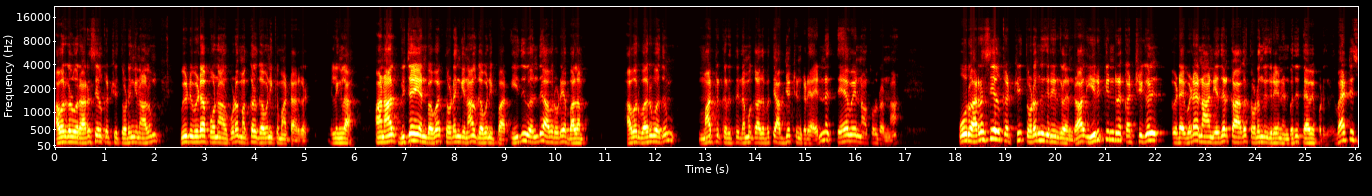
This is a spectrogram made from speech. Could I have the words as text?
அவர்கள் ஒரு அரசியல் கட்சி தொடங்கினாலும் வீடு வீடா போனால் கூட மக்கள் கவனிக்க மாட்டார்கள். இல்லைங்களா? ஆனால் விஜய் என்பவர் தொடங்கினால் கவனிப்பார். இது வந்து அவருடைய பலம். அவர் வருவதும் மாற்று கருத்து. நமக்கு அதை பத்தி அப்ஜெக்ஷன் கிடையாது. என்ன தேவைன்னு நான் சொல்றேன்னா ஒரு அரசியல் கட்சி தொடங்குகிறீர்கள் என்றால் இருக்கின்ற கட்சிகள் விட விட நான் எதற்காக தொடங்குகிறேன் என்பது தேவைப்படுகிறது. What is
